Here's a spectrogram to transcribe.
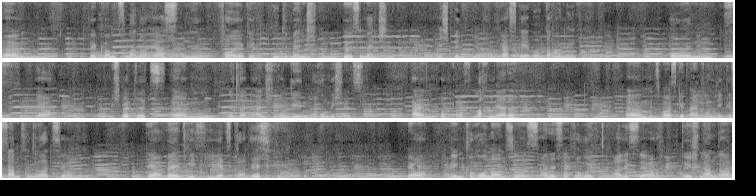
ähm, willkommen zu meiner ersten Folge Gute Menschen böse Menschen. Ich bin Ihr Gastgeber Dominik und ja, ich werde jetzt ähm, eine kleine Einführung geben, warum ich jetzt einen Podcast machen werde. Ähm, und zwar es geht einfach um die Gesamtsituation der Welt, wie sie jetzt gerade ist. Ja, wegen Corona und so ist es alles sehr verrückt und alles sehr durcheinander.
